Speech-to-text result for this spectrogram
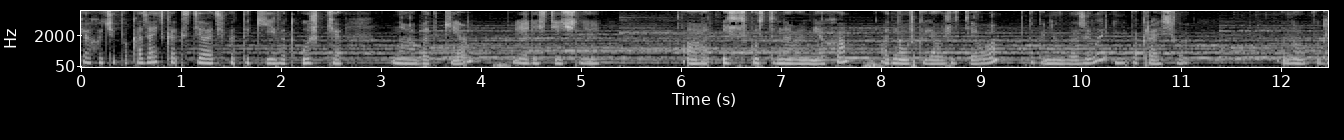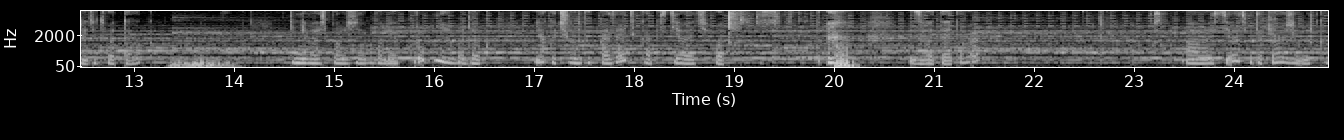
Я хочу показать, как сделать вот такие вот ушки на ободке, реалистичные, а, из искусственного меха. Одно ушко я уже сделала, только не уложила и не покрасила. Оно выглядит вот так. Для него использую более крупный ободок. Я хочу вам показать, как сделать вот из вот этого а, сделать вот такое же ушко.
